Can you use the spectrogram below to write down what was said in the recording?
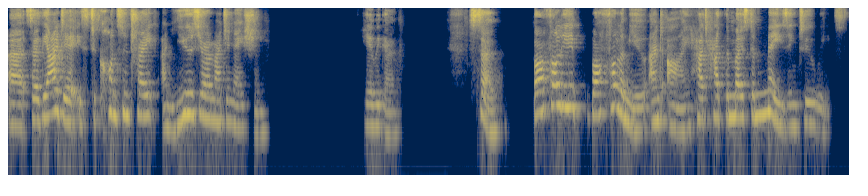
Uh, so the idea is to concentrate and use your imagination. Here we go. So Bartholomew, Bartholomew and I had had the most amazing two weeks.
